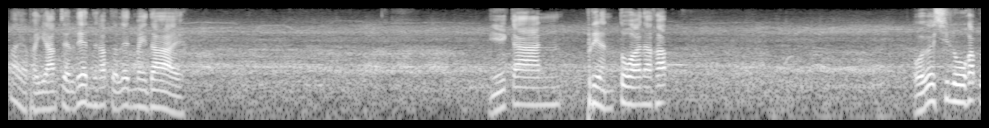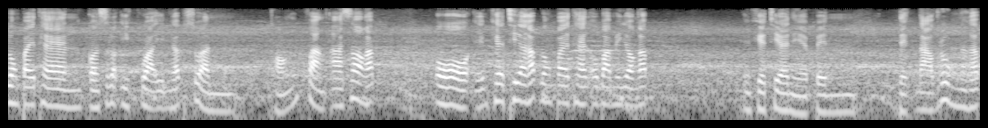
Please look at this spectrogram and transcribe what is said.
ไม่พยายามจะเล่นนะครับแต่เล่นไม่ได้มีการ ปลี่ยนตัวนะครับโอ้ยชิลูครับลงไปแทนกอนซาโลอีกวาอินครับ ส่วนของฝั่งอาร์ซนอลครับโอ้เอ็มเคเทียครับลงไปแทนโอบาเมยองครับเอ็มเคเทียเนี่ยเป็นเด็กดาวรุ่งนะครับ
